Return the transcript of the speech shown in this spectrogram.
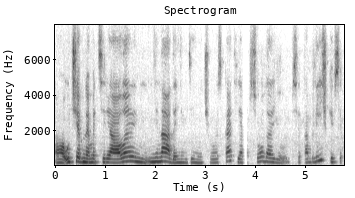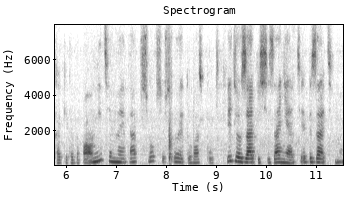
учебные материалы, не надо нигде ничего искать, я все даю, все таблички, все какие-то дополнительные, да, все, все, все это у вас будет. Видеозаписи, занятия обязательно,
